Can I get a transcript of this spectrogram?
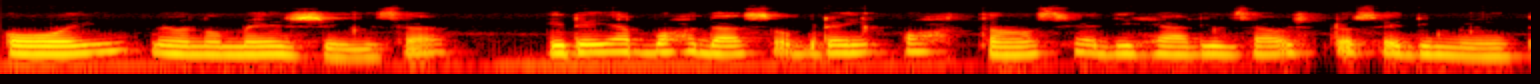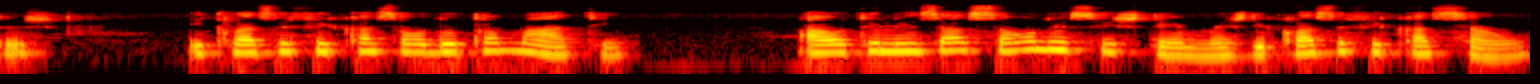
Oi, meu nome é Geisa. Irei abordar sobre a importância de realizar os procedimentos e classificação do tomate. A utilização dos sistemas de classificação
